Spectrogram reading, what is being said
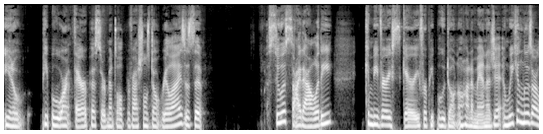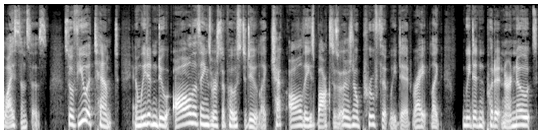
you know, people who aren't therapists or mental health professionals don't realize is that suicidality can be very scary for people who don't know how to manage it and we can lose our licenses. So if you attempt and we didn't do all the things we're supposed to do, like check all these boxes or there's no proof that we did, right? Like we didn't put it in our notes.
